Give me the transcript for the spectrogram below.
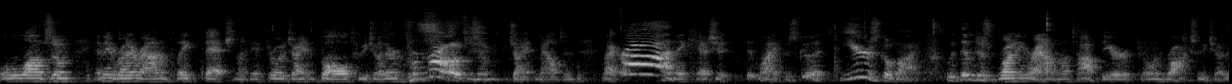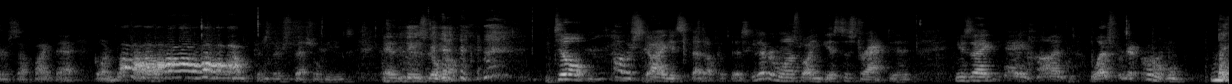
loves them, and they run around and play fetch, and like they throw a giant ball to each other, is a giant mountain, like ah, and they catch it. And life is good. Years go by with them just running around on top of the earth, throwing rocks to each other and stuff like that, going blah blah blah blah blah because they're special beings, and things go well. Until Father Sky gets fed up with this, because every once in a while he gets distracted. He's like, "Hey, hon, let's forget." And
